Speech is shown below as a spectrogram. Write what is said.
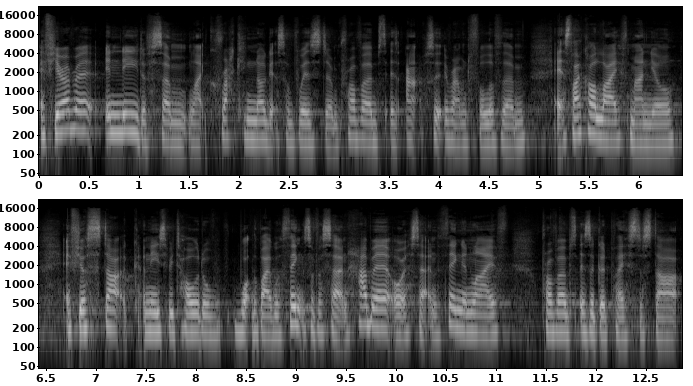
If you're ever in need of some like cracking nuggets of wisdom, Proverbs is absolutely rammed full of them. It's like our life manual. If you're stuck and need to be told of what the Bible thinks of a certain habit or a certain thing in life, Proverbs is a good place to start.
